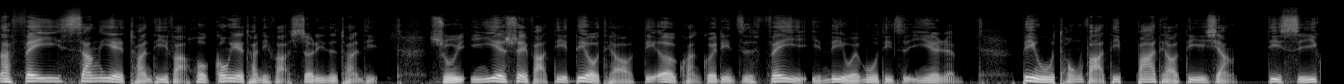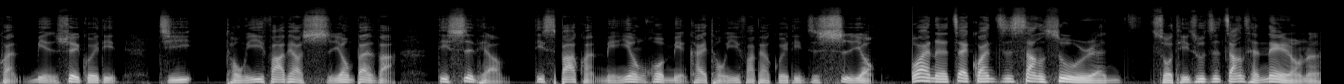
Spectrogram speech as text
那非商业团体法或工业团体法设立之团体，属于营业税法第六条第二款规定之非以盈利为目的之营业人，并无同法第八条第一项第十一款免税规定及统一发票使用办法第四条第十八款免用或免开统一发票规定之适用。此外呢，在关之上诉人所提出之章程内容呢。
